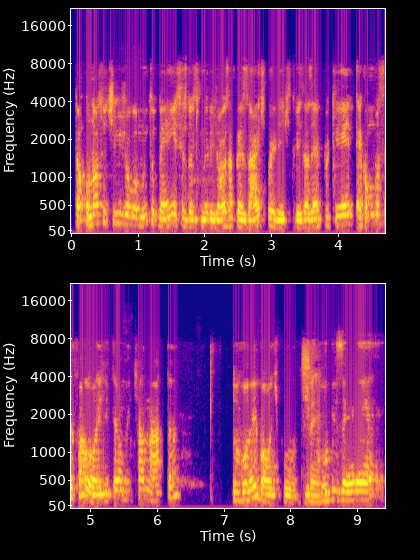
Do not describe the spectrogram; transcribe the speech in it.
Então, o nosso time jogou muito bem esses dois primeiros jogos, apesar de perder de 3 a 0 porque é como você falou, é literalmente a nata do voleibol. Tipo, de Sim. clubes é,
